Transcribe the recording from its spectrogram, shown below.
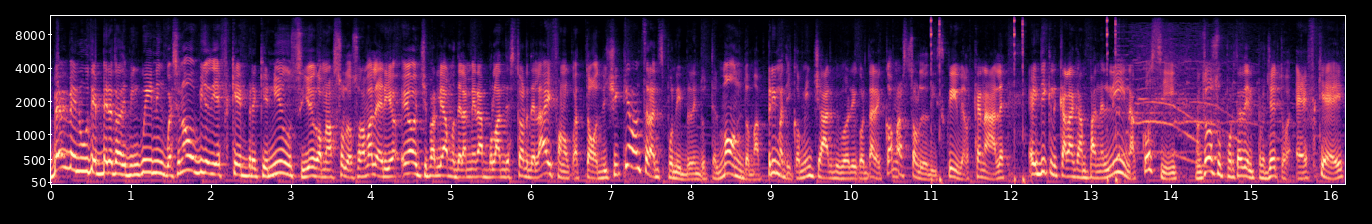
Benvenuti e benvenuti pinguini in questo nuovo video di FK Breaking News, io come al solito sono Valerio e oggi parliamo della mirabolante storia dell'iPhone 14 che non sarà disponibile in tutto il mondo, ma prima di cominciare vi vorrei ricordare come al solito di iscrivervi al canale e di cliccare la campanellina, così non solo supportate il progetto FK,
